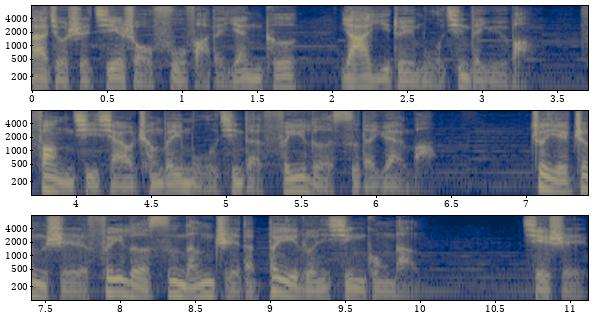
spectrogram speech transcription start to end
那就是接受父法的阉割，压抑对母亲的欲望，放弃想要成为母亲的菲勒斯的愿望。这也正是菲勒斯能指的悖论性功能。其实，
